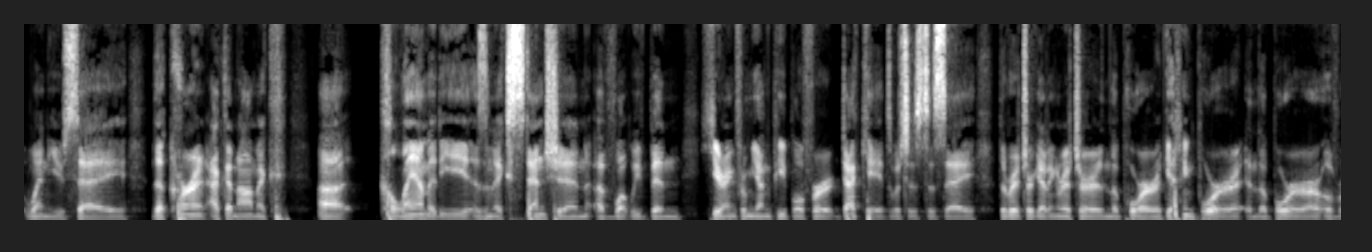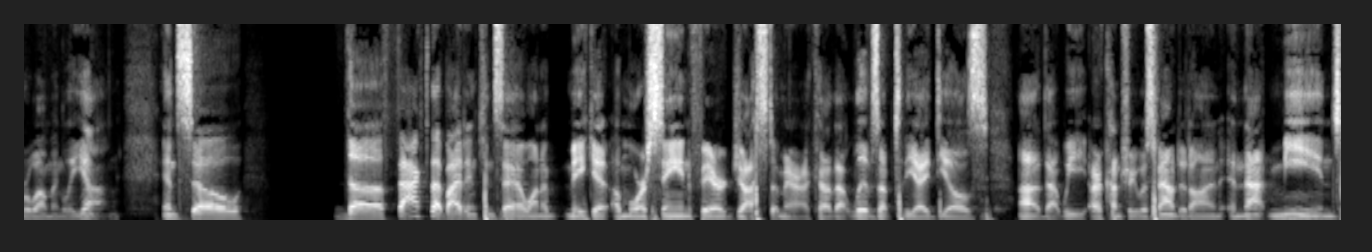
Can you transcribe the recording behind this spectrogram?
when you say the current economic uh, calamity is an extension of what we've been hearing from young people for decades, which is to say the rich are getting richer and the poor are getting poorer, and the poorer are overwhelmingly young. And so the fact that Biden can say, I want to make it a more sane, fair, just America that lives up to the ideals uh, that we, our country was founded on. And that means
